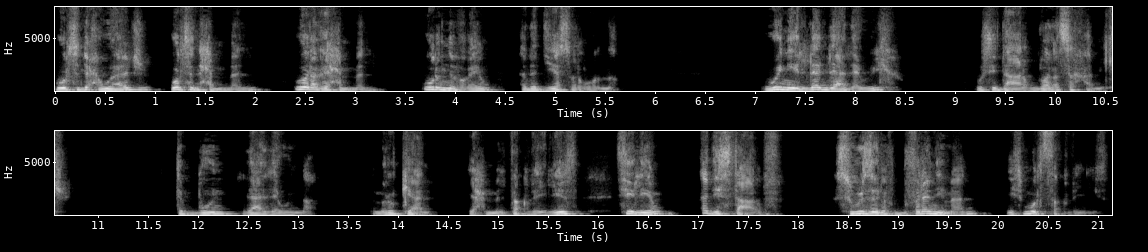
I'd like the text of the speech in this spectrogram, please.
ورث الحواج ورث نحمل ورا غيحمل ور نبغي هذا دياسر غورنا وين إلا لعداويك وسيد عرب ورا سخاميك تبون لعداونا مروكان يحمل تقبيليز سيليم ادي يستعرف سوزر بفران ايمان يسمو التقبيليز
